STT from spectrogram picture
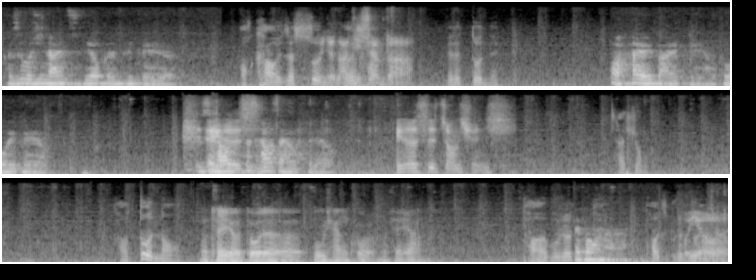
可是我已经拿十六跟 AK 了。哦靠，我在我顺，就拿第三把，把。有在盾呢。哇，还有一把 AK，好多 AK 哦。这哎超这超载好肥哦。那个是装全息，太凶了，好钝哦，我这有多的步枪扩容，谁要？跑一步就太棒了。跑几步就我有了，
